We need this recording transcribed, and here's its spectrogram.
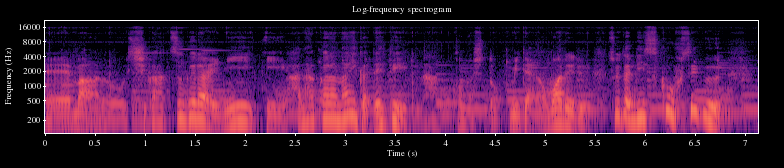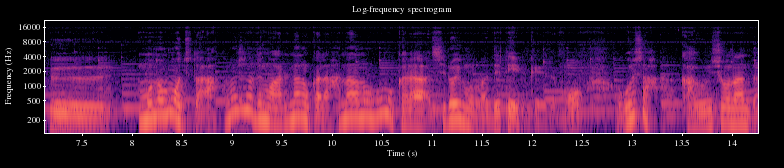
えー、まああの4月ぐらいに鼻から何か出ているなこの人みたいな思われるそういったリスクを防ぐものもちょっとあこの人でもあれなのかな鼻の方から白いものが出ているけれどもこの人は花粉症なんだ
